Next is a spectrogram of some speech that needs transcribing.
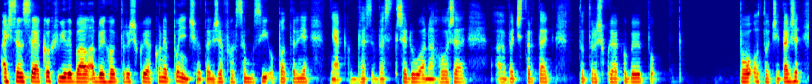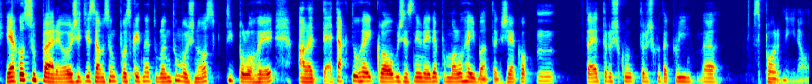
Až jsem se jako chvíli bál, aby ho trošku jako neponičil, takže fakt se musí opatrně nějak ve, ve středu a nahoře a ve čtvrtek to trošku jakoby po, pootočit. Takže je jako super, jo, že ti Samsung poskytne tuhle tu možnost té polohy, ale to je tak tuhej kloub, že s ním nejde pomalu hejbat, takže jako mm, to je trošku, trošku takový eh, sporný, no.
